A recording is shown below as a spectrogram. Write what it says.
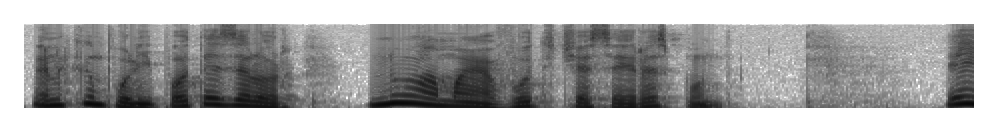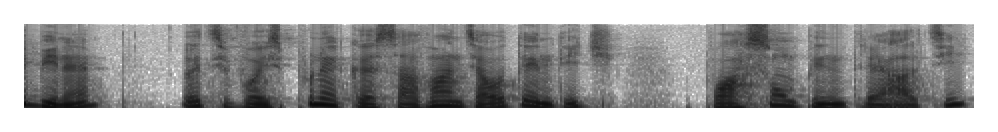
în câmpul ipotezelor, nu am mai avut ce să-i răspund. Ei bine, îți voi spune că savanți autentici, Poisson printre alții,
